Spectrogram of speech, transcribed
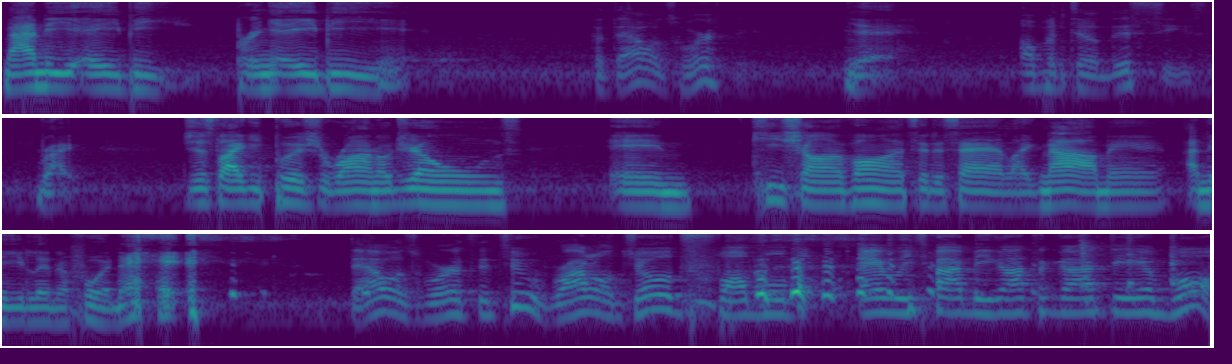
nah, I need AB. Bring AB in. But that was worth it Yeah, up until this season. right. Just like he pushed Ronald Jones and Ke'Shawn Vaughn to the side. Like, nah, man, I need Leonard Fournette. That was worth it too. Ronald Jones fumbled every time he got the goddamn ball.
